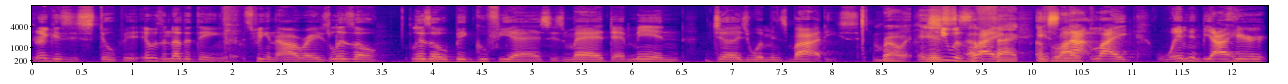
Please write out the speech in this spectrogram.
Niggas is stupid. It was another thing. Speaking of outrage, Lizzo, Lizzo, big goofy ass, is mad that men judge women's bodies. Bro, And she was like, "It's not like women be out here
